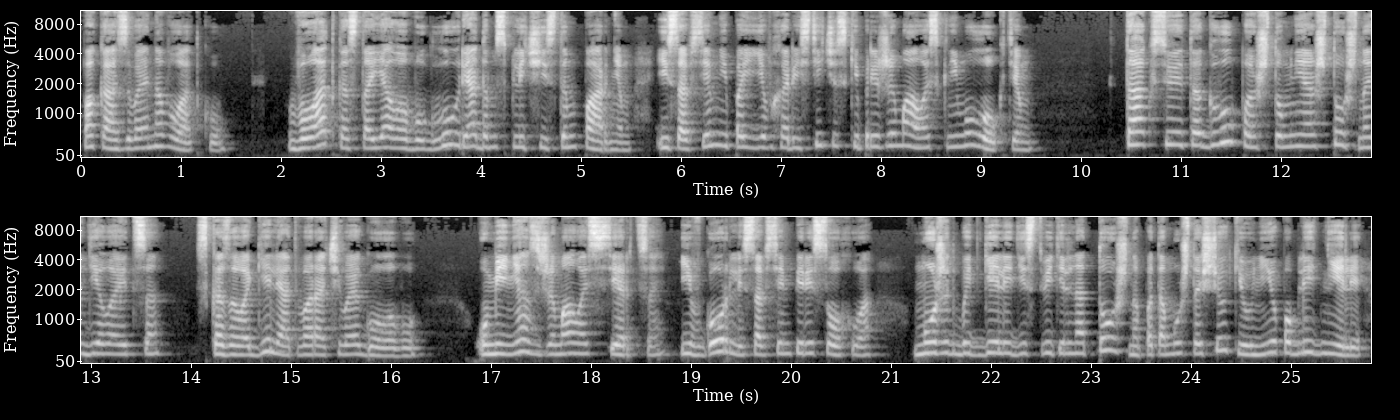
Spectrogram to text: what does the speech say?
показывая на Владку. Владка стояла в углу рядом с плечистым парнем и совсем не по-евхаристически прижималась к нему локтем. «Так все это глупо, что мне аж тошно делается», сказала Геля, отворачивая голову. У меня сжималось сердце, и в горле совсем пересохло. Может быть, Геле действительно тошно, потому что щеки у нее побледнели,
